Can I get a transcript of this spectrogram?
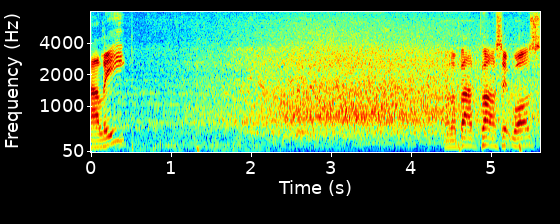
Ali. Well, a bad pass it was.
